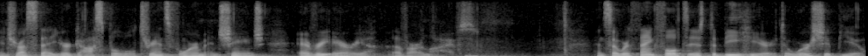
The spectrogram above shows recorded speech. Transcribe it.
and trust that your gospel will transform and change every area of our lives. And so we're thankful to just to be here to worship you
